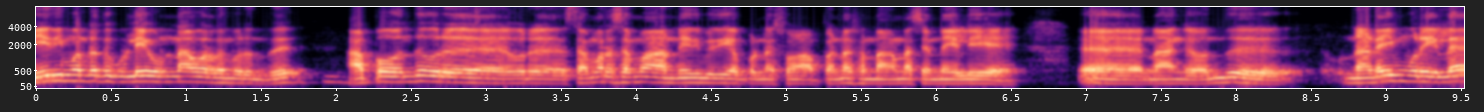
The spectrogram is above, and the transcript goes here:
நீதிமன்றத்துக்குள்ளேயே உண்ணாவிரதம் இருந்து அப்போ வந்து ஒரு ஒரு சமரசமாக நீதிபதி அப்போ என்ன சொ அப்போ என்ன சொன்னாங்கன்னா சென்னையிலேயே நாங்கள் வந்து நடைமுறையில்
